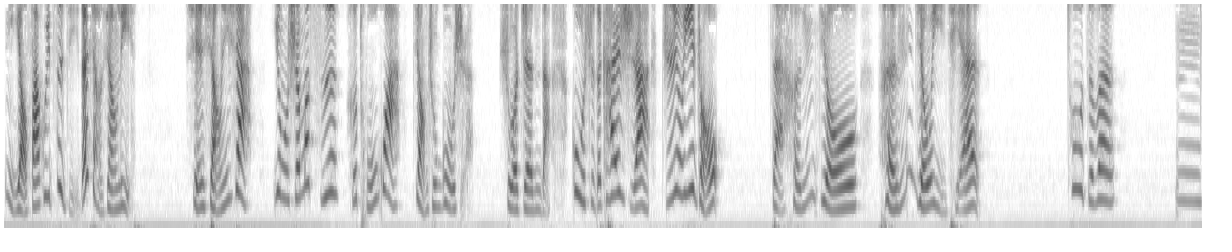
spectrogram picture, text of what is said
你要发挥自己的想象力。”先想一下，用什么词和图画讲出故事？说真的，故事的开始啊，只有一种，在很久很久以前。兔子问：“嗯，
